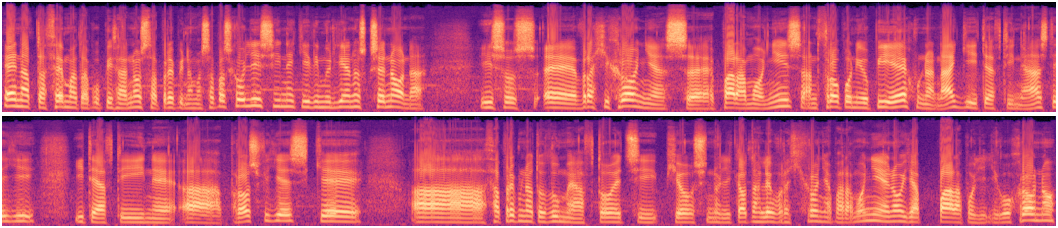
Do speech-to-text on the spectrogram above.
Ένα από τα θέματα που πιθανώς θα πρέπει να μας απασχολήσει είναι και η δημιουργία ενός ξενώνα ίσως ε, βραχυχρόνιας ε, παραμονής ανθρώπων οι οποίοι έχουν ανάγκη, είτε αυτοί είναι άστεγοι, είτε αυτοί είναι α, πρόσφυγες και θα πρέπει να το δούμε αυτό έτσι πιο συνολικά όταν λέω βραχυχρόνια παραμονή ενώ για πάρα πολύ λίγο χρόνο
